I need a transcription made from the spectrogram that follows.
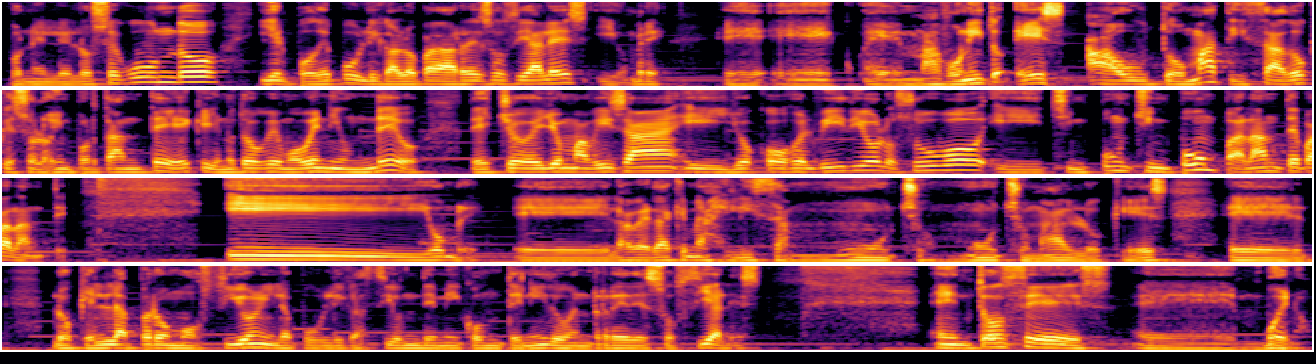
ponerle los segundos y el poder publicarlo para las redes sociales. Y hombre, eh, eh, más bonito, es automatizado, que eso es lo importante, que yo no tengo que mover ni un dedo. De hecho, ellos me avisan y yo cojo el vídeo, lo subo y chimpum, chimpum, para adelante, para adelante. Y, hombre, eh, la verdad que me agiliza mucho, mucho más lo que es eh, lo que es la promoción y la publicación de mi contenido en redes sociales. Entonces, eh, bueno,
